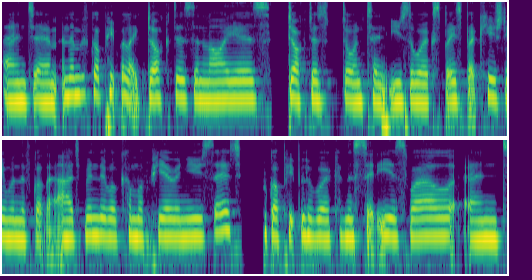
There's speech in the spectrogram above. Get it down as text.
And um, and then we've got people like doctors and lawyers. Doctors don't tend to use the workspace, but occasionally when they've got their admin, they will come up here and use it. We've got people who work in the city as well, and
